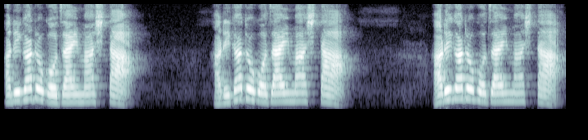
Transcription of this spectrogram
ありがとうございました。ありがとうございました。ありがとうございました。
